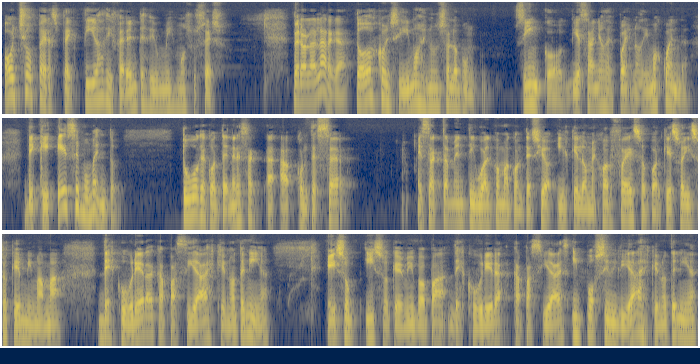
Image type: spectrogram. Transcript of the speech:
ocho perspectivas diferentes de un mismo suceso. Pero a la larga, todos coincidimos en un solo punto. Cinco, diez años después nos dimos cuenta de que ese momento tuvo que acontecer exactamente igual como aconteció y que lo mejor fue eso, porque eso hizo que mi mamá descubriera capacidades que no tenía eso hizo que mi papá descubriera capacidades y posibilidades que no tenía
